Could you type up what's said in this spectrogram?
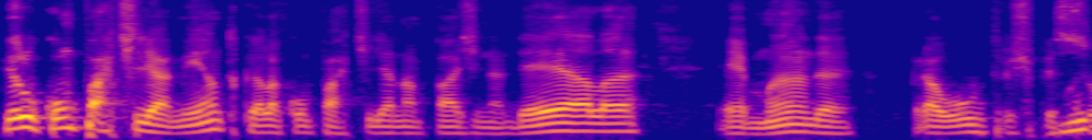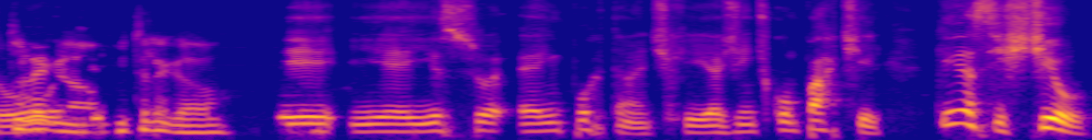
pelo compartilhamento que ela compartilha na página dela, é, manda para outras pessoas. Muito legal, muito legal. E, e é isso é importante, que a gente compartilhe. Quem assistiu,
